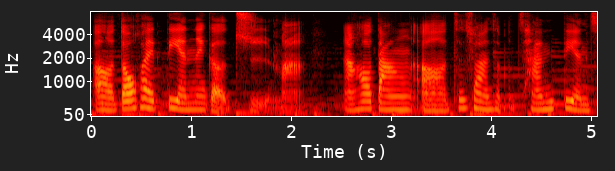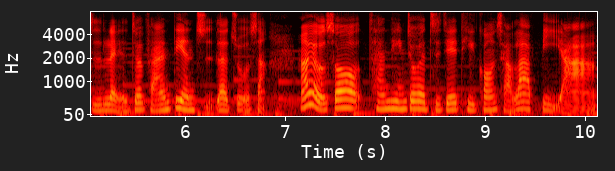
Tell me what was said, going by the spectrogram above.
呃都会垫那个纸嘛，然后当呃这算什么餐垫之类的，就反正垫纸在桌上，然后有时候餐厅就会直接提供小蜡笔啊，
